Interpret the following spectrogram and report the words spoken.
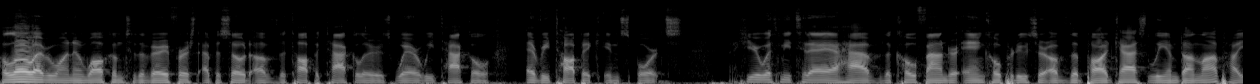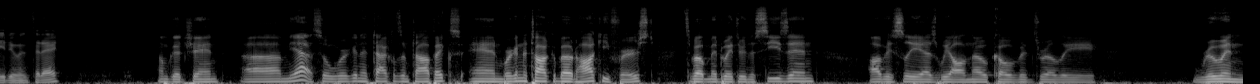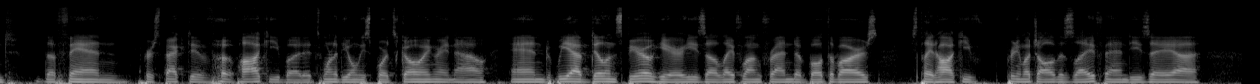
Hello, everyone, and welcome to the very first episode of the Topic Tacklers, where we tackle every topic in sports. Here with me today, I have the co-founder and co-producer of the podcast, Liam Dunlop. How you doing today? I'm good, Shane. Um, yeah, so we're gonna tackle some topics, and we're gonna talk about hockey first. It's about midway through the season. Obviously, as we all know, COVID's really ruined the fan perspective of hockey, but it's one of the only sports going right now. And we have Dylan Spiro here. He's a lifelong friend of both of ours. He's played hockey pretty much all of his life, and he's a uh,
